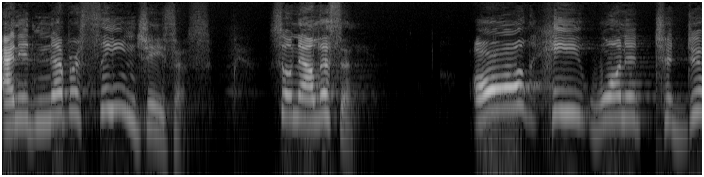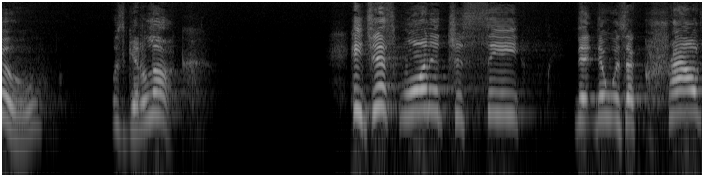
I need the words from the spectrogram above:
and he'd never seen Jesus. So now listen all he wanted to do was get a look. He just wanted to see that there was a crowd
